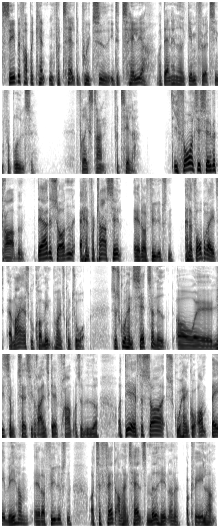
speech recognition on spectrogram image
Sæbefabrikanten fortalte politiet i detaljer, hvordan han havde gennemført sin forbrydelse. Frederik Strand fortæller. I forhold til selve drabet, der er det sådan, at han forklarer selv, Adolf Philipsen, han har forberedt, at Maja skulle komme ind på hans kontor. Så skulle han sætte sig ned og øh, ligesom tage sit regnskab frem og så videre. Og derefter så skulle han gå om bag ved ham, Adolf Philipsen, og tage fat om hans hals med hænderne og kvæle ham.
